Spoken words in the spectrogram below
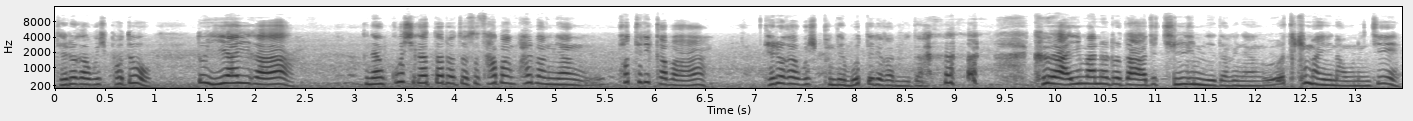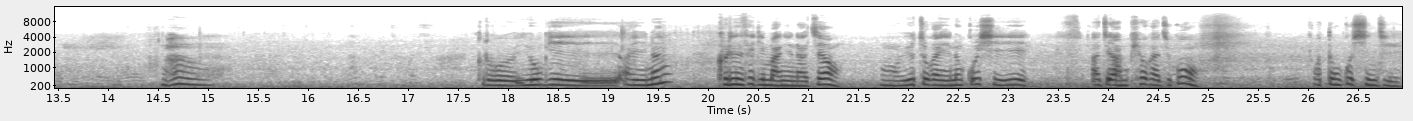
데려가고 싶어도 또 이 아이가 그냥 꼬시가 떨어져서 사방팔방냥 퍼뜨릴까봐 데려가고 싶은데 못 데려갑니다. 그 아이만으로도 아주 질립니다. 그냥 어떻게 많이 나오는지. 그리고 여기 아이는 그린색이 많이 나죠. 어, 이쪽 아이는 꽃이 아직 안 펴가지고 어떤 꽃인지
